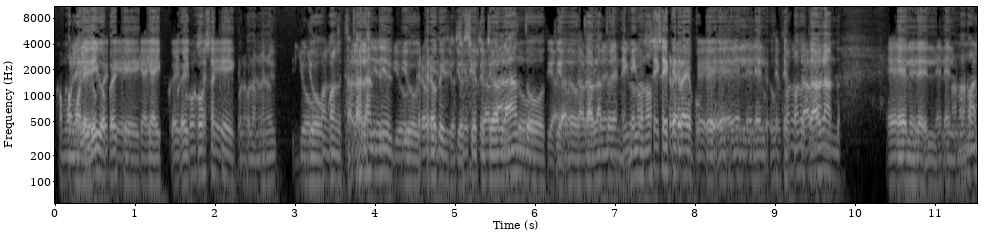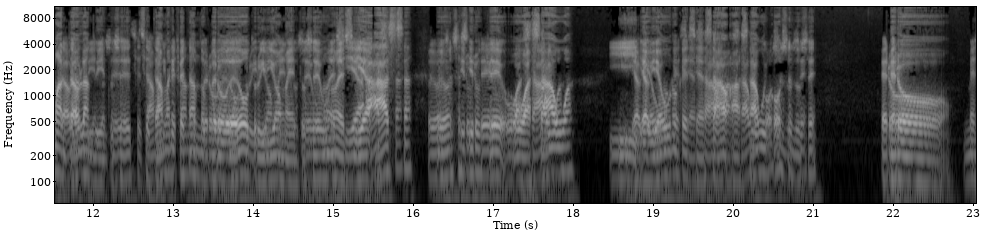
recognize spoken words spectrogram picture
como, le digo, pues, que, que hay, hay, cosas que, por lo menos, yo, cuando estás hablando, yo, creo que yo siento que estoy hablando, está hablando del enemigo, no sé qué radio, porque el, el, usted cuando está hablando, el, el, el hermano Omar está hablando y entonces se estaba manifestando, pero de otro idioma, entonces uno decía asa, debo decir usted, o asagua, y había uno que decía asagua y cosas, entonces, pero me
